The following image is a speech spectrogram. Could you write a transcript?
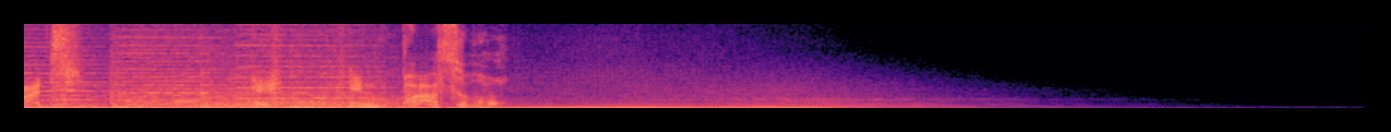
What? Eh, impossible.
